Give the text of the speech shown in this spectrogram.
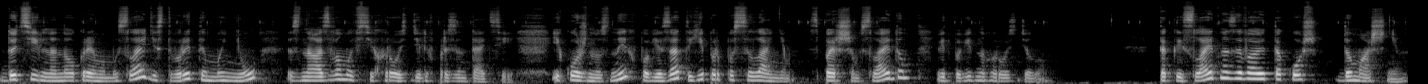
доцільно на окремому слайді створити меню з назвами всіх розділів презентації і кожну з них пов'язати гіперпосиланням з першим слайдом відповідного розділу. Такий слайд називають також домашнім.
